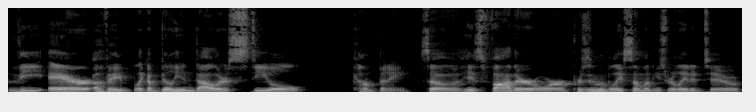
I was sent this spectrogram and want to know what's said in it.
the heir of a like a billion dollar steel company. So his father, or presumably someone he's related to,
